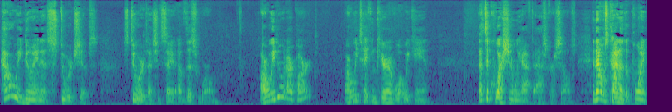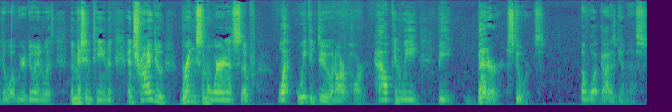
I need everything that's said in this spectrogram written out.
How are we doing as stewardships, stewards, I should say, of this world? Are we doing our part? Are we taking care of what we can? That's a question we have to ask ourselves. And that was kind of the point of what we were doing with the mission team and, and trying to bring some awareness of what we could do in our part. How can we be better stewards of what God has given us?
